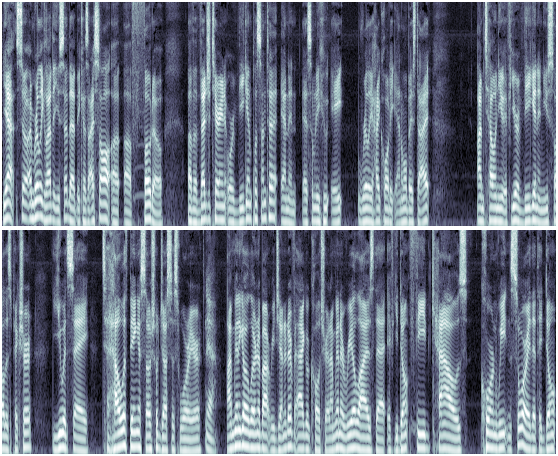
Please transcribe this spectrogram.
Yeah, so I'm really glad that you said that because I saw a, a photo of a vegetarian or vegan placenta, and an, as somebody who ate really high quality animal based diet, I'm telling you, if you're a vegan and you saw this picture, you would say to hell with being a social justice warrior. Yeah. I'm going to go learn about regenerative agriculture and I'm going to realize that if you don't feed cows corn, wheat, and soy, that they don't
